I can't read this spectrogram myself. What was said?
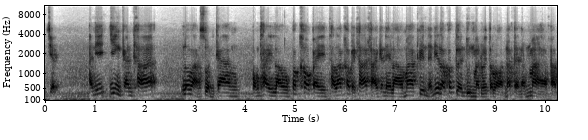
2537 อันนี้ยิ่งการค้าระหว่างส่วนกลางของไทยเราก็เข้าไปทะลักเข้าไปค้าขายกันในลาวมากขึ้น อันนี้เราก็เกินดุลมาโดยตลอดนับแต่นั้นมาครับ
